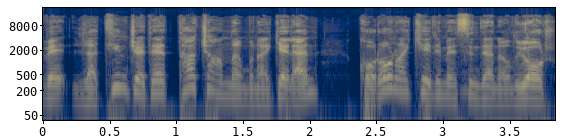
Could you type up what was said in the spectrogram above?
ve Latince'de taç anlamına gelen korona kelimesinden alıyor.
